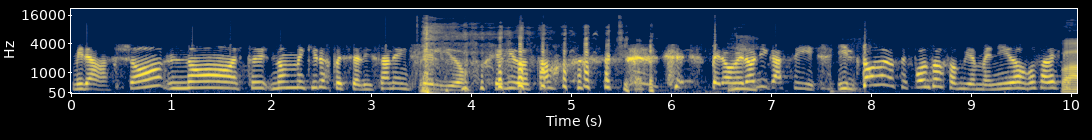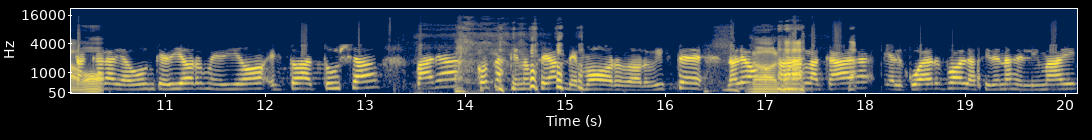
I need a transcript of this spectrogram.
Mira, yo no estoy, no me quiero especializar en gélido. gélido pero Verónica sí. Y todos los sponsors son bienvenidos. Vos sabés que esta cara de agón que Dior me dio es toda tuya para cosas que no sean de Mordor, ¿viste? No le vamos a dar la cara ni el cuerpo, las sirenas del Limay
